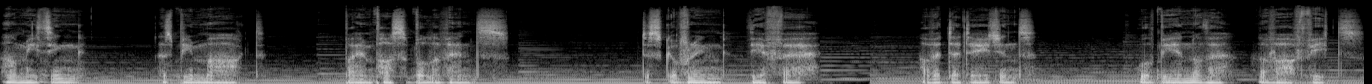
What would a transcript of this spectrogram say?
our meeting has been marked by impossible events. Discovering the affair of a dead agent will be another of our feats.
